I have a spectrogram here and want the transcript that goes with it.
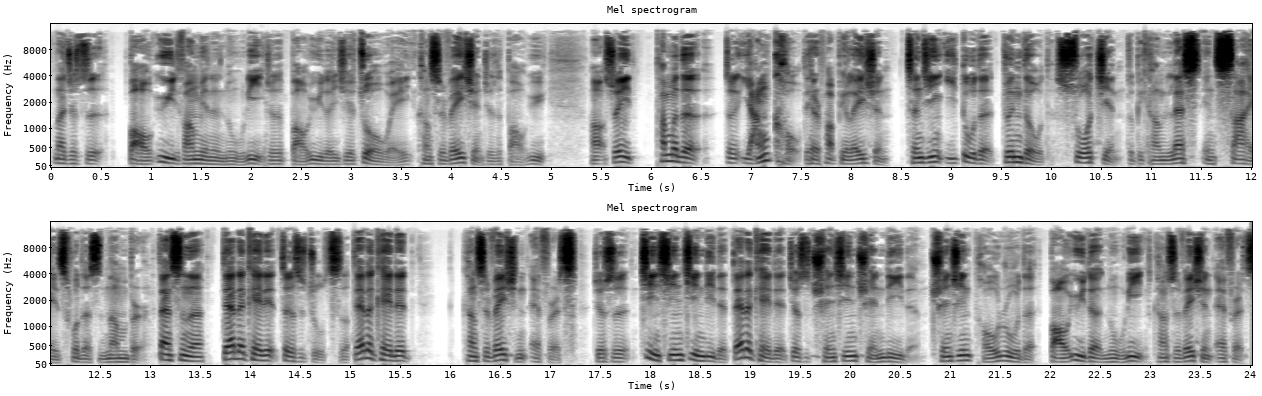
那就是保育方面的努力，就是保育的一些作为，conservation 就是保育。好，所以他们的这个羊口 their population 曾经一度的 dwindled 缩减，to become less in size 或者是 number。但是呢，dedicated 这个是主词，dedicated conservation efforts 就是尽心尽力的，dedicated 就是全心全力的、全心投入的保育的努力，conservation efforts。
